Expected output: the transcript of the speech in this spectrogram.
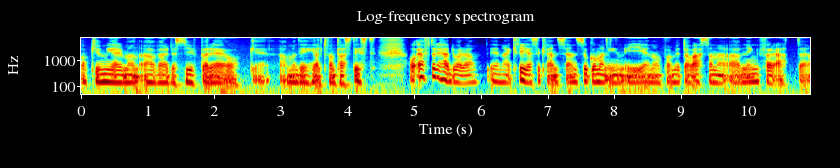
och ju mer man övar desto djupare och eh, ja, men det är helt fantastiskt. Och efter det här då, då i den här kriasekvensen så går man in i någon form av asana-övning för att eh,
